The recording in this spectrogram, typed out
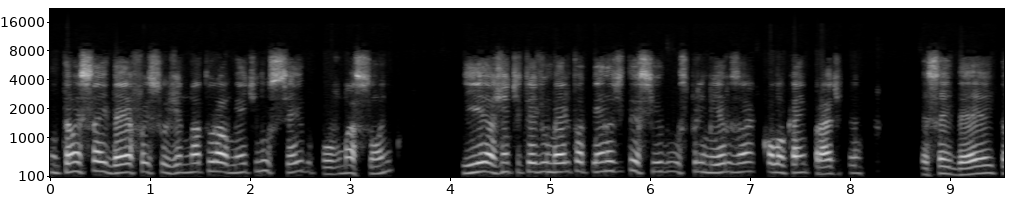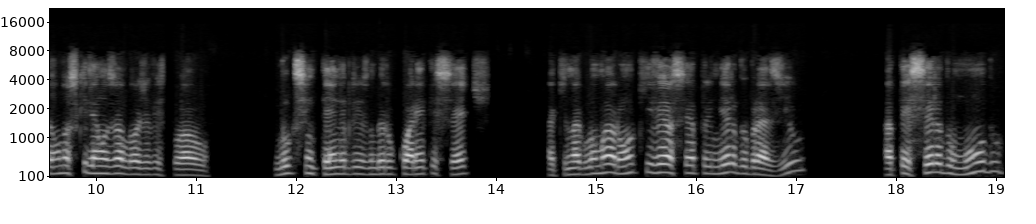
então essa ideia foi surgindo naturalmente no seio do povo maçônico, e a gente teve o mérito apenas de ter sido os primeiros a colocar em prática essa ideia. Então, nós criamos a loja virtual Lux in Tenebris número 47, aqui na Glomaron, que veio a ser a primeira do Brasil, a terceira do mundo,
